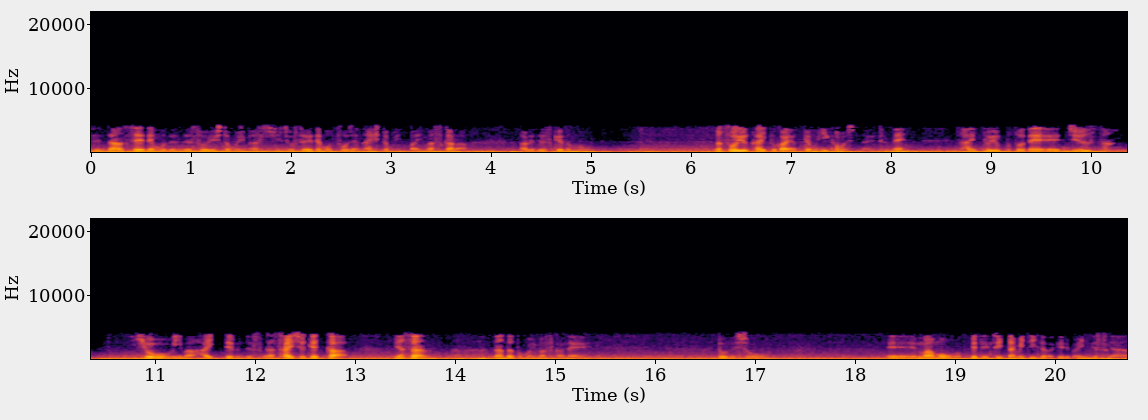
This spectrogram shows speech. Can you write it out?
全然男性でも全然そういう人もいますし、女性でもそうじゃない人もいっぱいいますから、あれですけども、まあ、そういう会とかやってもいいかもしれないですよね。はい、ということで、13票今入ってるんですが、最終結果、皆さん、何だと思いますかね、どうでしょう？えー、まあ、もう別にツイッター見ていただければいいんですが、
